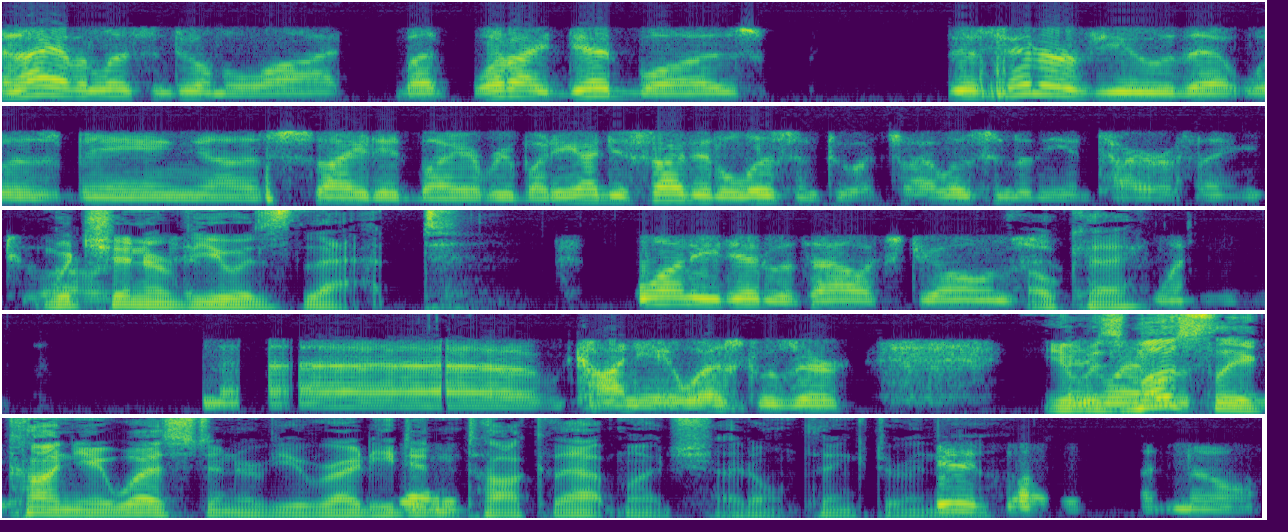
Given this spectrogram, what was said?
and I haven't listened to him a lot. But what I did was, this interview that was being uh, cited by everybody, I decided to listen to it. So I listened to the entire thing. Two Which interview is that? One he did with Alex Jones. Okay. When uh, Kanye West was there. It was Anyway, mostly a Kanye West interview, right? He didn't talk that much, I don't think, during that. didn't talk about that, no.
